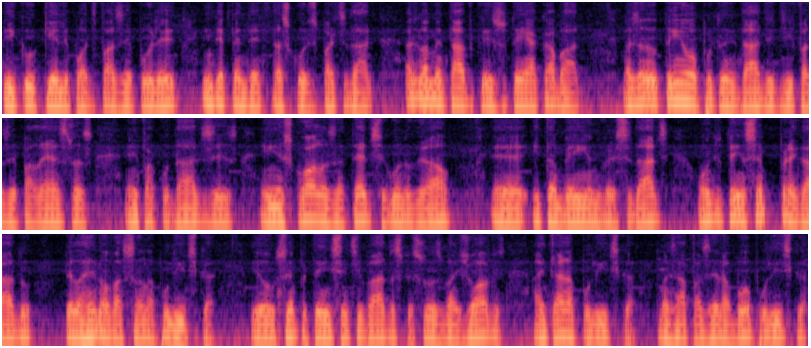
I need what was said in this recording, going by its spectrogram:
e o que ele pode fazer por ele, independente das cores partidárias. É lamentável que isso tenha acabado. Mas eu tenho a oportunidade de fazer palestras em faculdades, em escolas até de segundo grau eh, e também em universidades, onde eu tenho sempre pregado pela renovação na política. Eu sempre tenho incentivado as pessoas mais jovens a entrar na política, mas a fazer a boa política,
